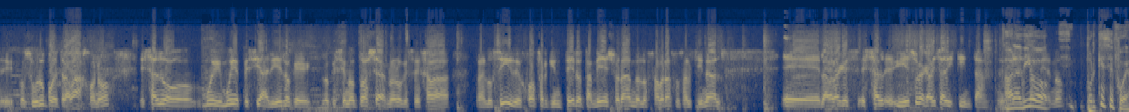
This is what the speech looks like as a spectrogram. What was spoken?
eh, con su grupo de trabajo, ¿no? Es algo muy muy especial y es lo que lo que se notó ayer, ¿no? Lo que se dejaba traslucir, Juan Fer Quintero también llorando, los abrazos al final. Eh, la verdad que es, es y es una cabeza distinta. Ahora, eso Diego, también, ¿no? ¿por qué se fue?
